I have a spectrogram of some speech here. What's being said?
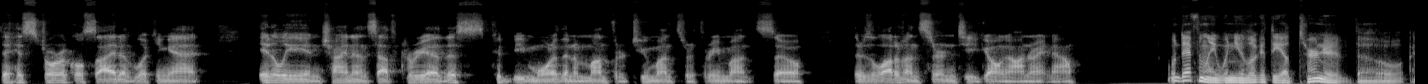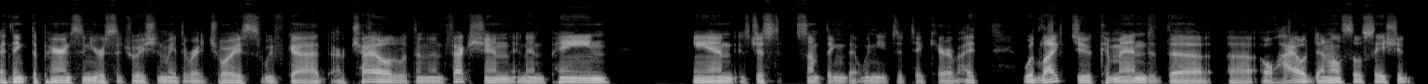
the historical side of looking at Italy and China and South Korea, this could be more than a month or two months or three months. So there's a lot of uncertainty going on right now. Well, definitely. When you look at the alternative, though, I think the parents in your situation made the right choice. We've got our child with an infection and in pain, and it's just something that we need to take care of. I would like to commend the uh, Ohio Dental Association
